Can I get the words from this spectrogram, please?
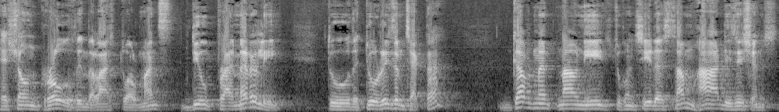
has shown growth in the last 12 months, due primarily to the tourism sector, government now needs to consider some hard decisions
